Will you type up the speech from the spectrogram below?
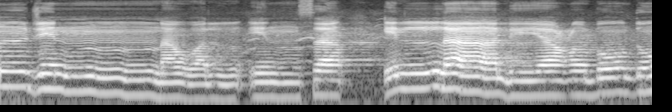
الجن والإنس إلا ليعبدون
